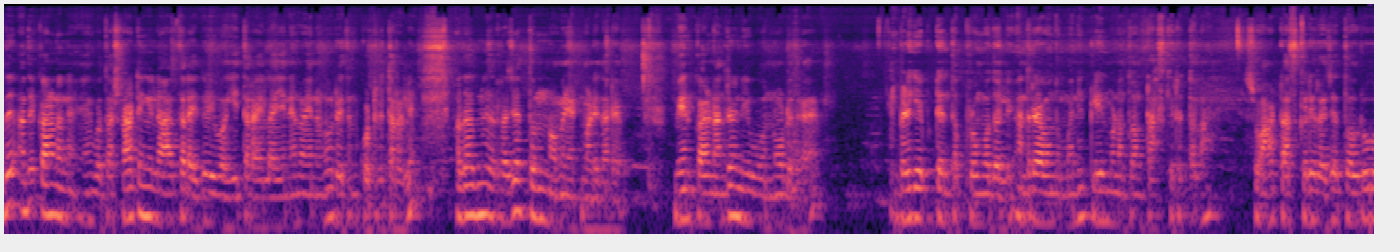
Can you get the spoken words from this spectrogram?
ಅದೇ ಅದೇ ಕಾರಣನೇ. ಏನು ಗೊತ್ತಾ? ಸ್ಟಾರ್ಟಿಂಗಲ್ಲಿ ಆ ಥರ ಇದ್ದು ಇವಾಗ ಈ ಥರ ಇಲ್ಲ, ಏನೇನೋ ಏನೇನೋ ಕೊಟ್ಟಿರ್ತಾರೆ ಅಲ್ಲಿ ಅದಾದಮೇಲೆ ರಜತ್ ಅವ್ರನ್ನ ನಾಮಿನೇಟ್ ಮಾಡಿದ್ದಾರೆ. ಮೇನ್ ಕಾರಣ ಅಂದರೆ ನೀವು ನೋಡಿದ್ರೆ ಬೆಳಗ್ಗೆ ಬಿಟ್ಟಂಥ ಪ್ರೋಮೋದಲ್ಲಿ ಅಂದರೆ ಒಂದು ಮನೆ ಕ್ಲೀನ್ ಮಾಡೋಂಥ ಒಂದು ಟಾಸ್ಕ್ ಇರುತ್ತಲ್ಲ? ಸೊ ಆ ಟಾಸ್ಕಲ್ಲಿ ರಜತ್ ಅವರು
